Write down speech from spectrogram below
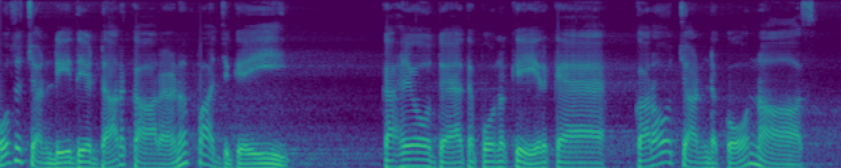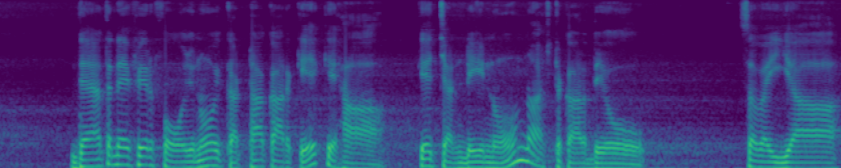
ਉਸ ਚੰਡੀ ਦੇ ਡਰ ਕਾਰਨ ਭੱਜ ਗਈ। ਕਹਿਓ ਦੈਤ ਪੁਨ ਘੇਰ ਕੈ, ਕਰੋ ਚੰਡ ਕੋ ਨਾਸ। ਦੈਤ ਨੇ ਫਿਰ ਫੌਜ ਨੂੰ ਇਕੱਠਾ ਕਰਕੇ ਕਿਹਾ ਕਿ ਚੰਡੀ ਨੂੰ ਨਸ਼ਟ ਕਰ ਦਿਓ। ਸਵਈਆ,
